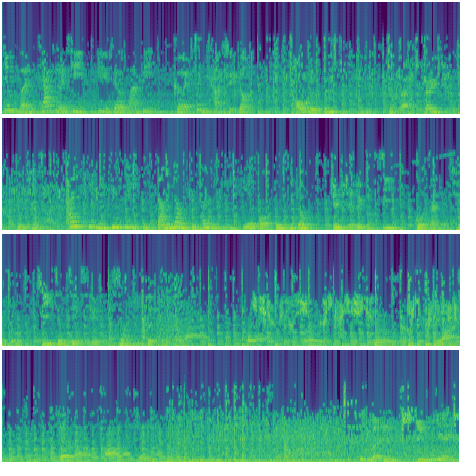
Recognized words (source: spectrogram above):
新闻加热器预热完毕，可正常使用。潮流分析仪正在筛选可用素材。IC 离心机已将样品分离，结果分析中。知识对撞机过载冷却中，即将进行下一次升温。现场的就绪可以开始实验。新闻实验室。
